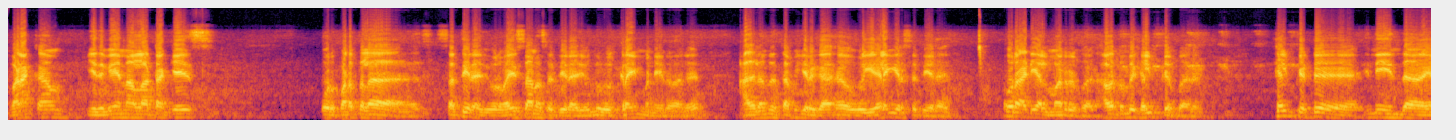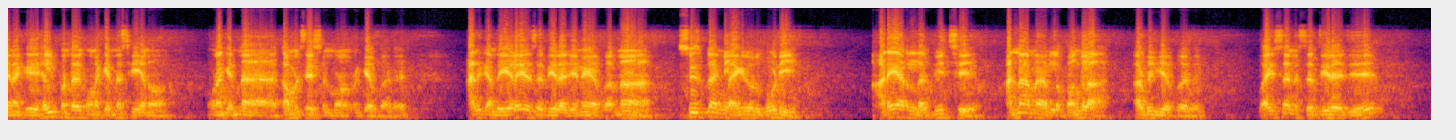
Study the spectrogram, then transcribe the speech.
வணக்கம். இது வேணா லாட்டா கேஸ். ஒரு படத்துல சத்யராஜ் ஒரு வயசான சத்யராஜ் வந்து ஒரு கிரைம் பண்ணிடுவாரு. அதுல இருந்து தப்பிக்கிறதுக்காக ஒரு இளைஞர் சத்யராஜ் ஒரு அடியாள் மாதிரி இருப்பாரு. அவர் வந்து ஹெல்ப் கேட்பாரு. ஹெல்ப் கேட்டு நீ இந்த எனக்கு ஹெல்ப் பண்றதுக்கு உனக்கு என்ன செய்யணும்? உனக்கு என்ன காம்பன்சேஷன் பண்ணணும்னு கேட்பாரு. அதுக்கு அந்த இளைய சத்யராஜ் என்ன கேட்பாருன்னா சுவிஸ் பேங்க்ல ஐநூறு கோடி அடையாறுல பீச்சு அண்ணா நகர்ல பங்களா அப்படின்னு கேட்பாரு. வயசான சத்யராஜ்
